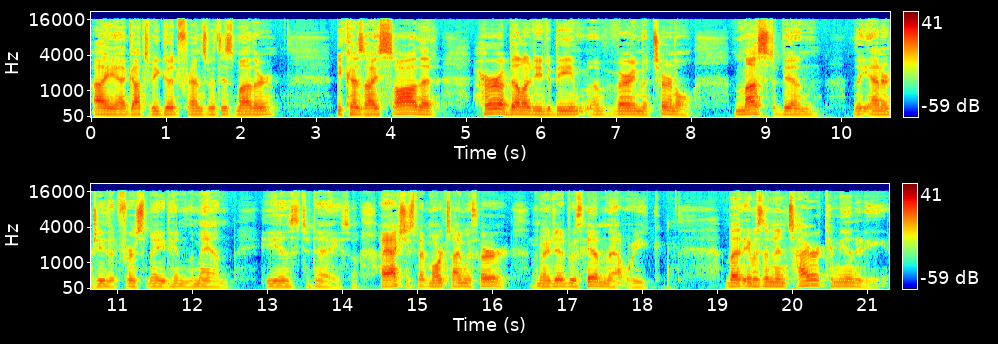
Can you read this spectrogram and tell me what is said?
I uh, got to be good friends with his mother because I saw that her ability to be uh, very maternal must have been the energy that first made him the man he is today. So I actually spent more time with her than I did with him that week. But it was an entire community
